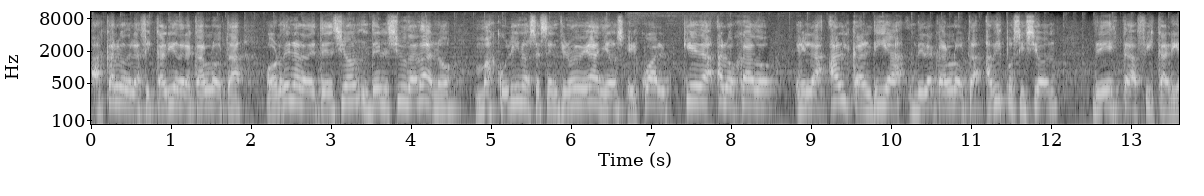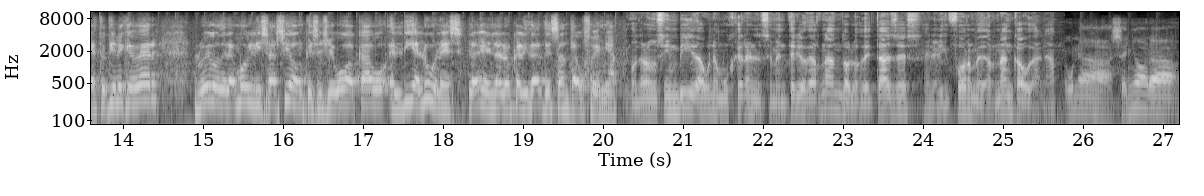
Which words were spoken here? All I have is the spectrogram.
a cargo de la Fiscalía de la Carlota, ordena la detención del ciudadano masculino 69 años, el cual queda alojado en la alcaldía de la Carlota a disposición de esta fiscalía. Esto tiene que ver luego de la movilización que se llevó a cabo el día lunes en la localidad de Santa Eufemia. Encontraron sin vida a una mujer en el cementerio de Hernando. Los detalles en el informe de Hernán Caudana. Una señora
